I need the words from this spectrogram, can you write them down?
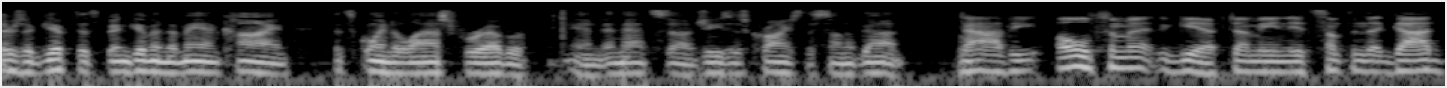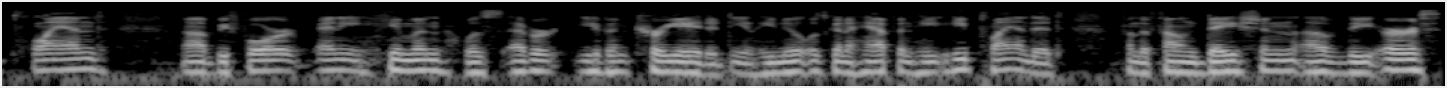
There's a gift that's been given to mankind that's going to last forever, and and that's uh, Jesus Christ, the Son of God. Ah, the ultimate gift. I mean, it's something that God planned uh, before any human was ever even created. You know, he knew it was going to happen. He he planned it from the foundation of the earth.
